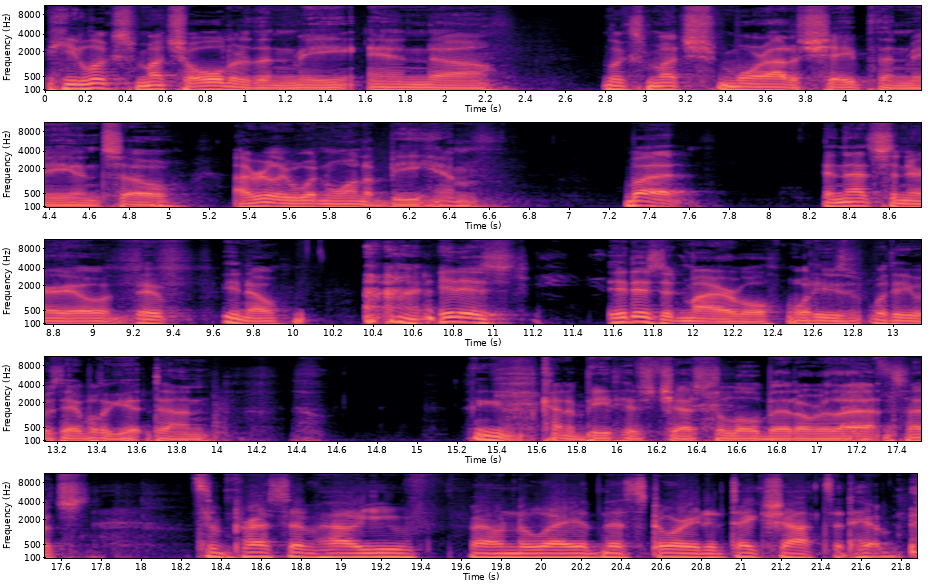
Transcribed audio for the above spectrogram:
he looks much older than me, and uh, looks much more out of shape than me, and so I really wouldn't want to be him. But in that scenario, it, you know, it is it is admirable what he's what he was able to get done. He kind of beat his chest a little bit over that. So that's It's impressive how you've found a way in this story to take shots at him.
